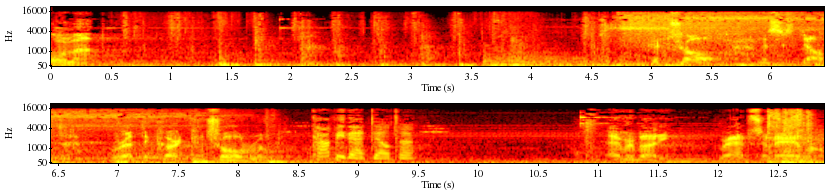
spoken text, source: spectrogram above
Form up. Control, this is Delta. We're at the cart control room. Copy that, Delta. Everybody, grab some ammo.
